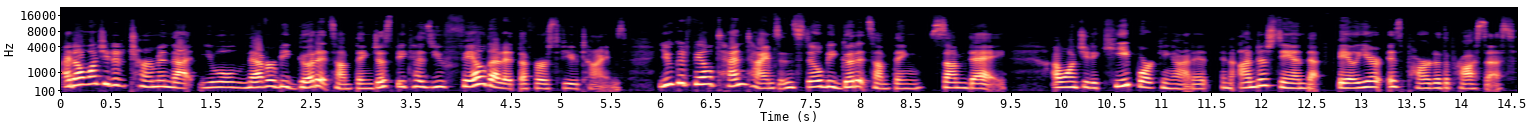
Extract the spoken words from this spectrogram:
I don't want you to determine that you will never be good at something just because you failed at it the first few times. You could fail 10 times and still be good at something someday. I want you to keep working at it and understand that failure is part of the process.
